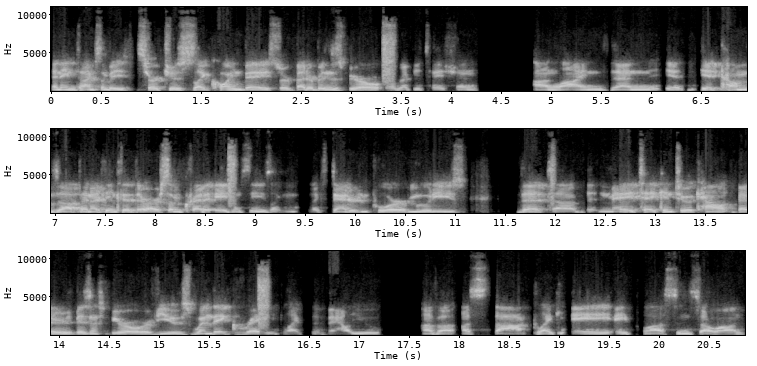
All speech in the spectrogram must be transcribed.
and anytime somebody searches like Coinbase or Better Business Bureau or Reputation online, then it it comes up. And I think that there are some credit agencies like like Standard and Poor or Moody's that uh, that may take into account Better Business Bureau reviews when they grade like the value of a, a stock like A, A plus, and so on.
